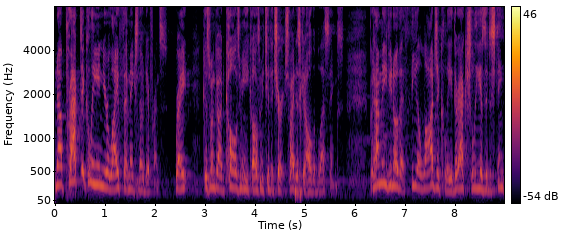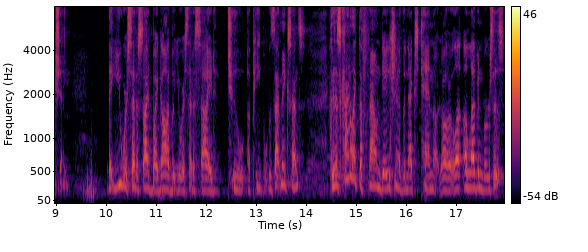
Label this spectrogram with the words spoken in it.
Now, practically in your life, that makes no difference, right? Because when God calls me, He calls me to the church, so I just get all the blessings. But how many of you know that theologically, there actually is a distinction? That you were set aside by God, but you were set aside to a people. Does that make sense? Because it's kind of like the foundation of the next 10 or 11 verses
